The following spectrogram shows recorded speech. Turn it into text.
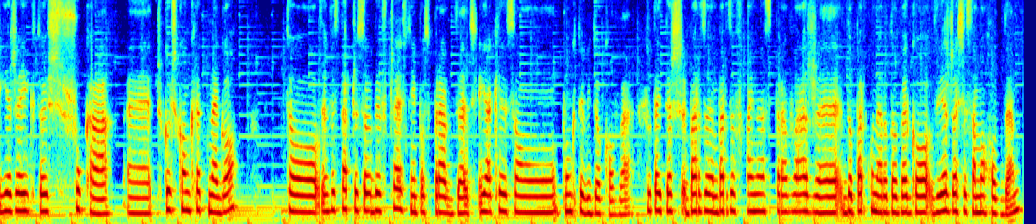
Jeżeli ktoś szuka e, czegoś konkretnego, to wystarczy sobie wcześniej posprawdzać, jakie są punkty widokowe. Tutaj też bardzo, bardzo fajna sprawa, że do Parku Narodowego wjeżdża się samochodem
